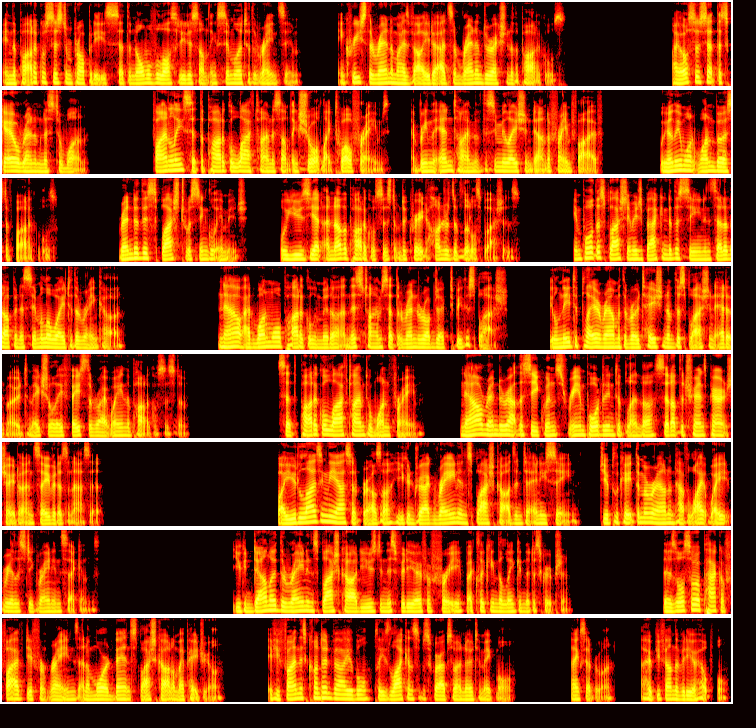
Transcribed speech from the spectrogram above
In the particle system properties, set the normal velocity to something similar to the rain sim. Increase the randomized value to add some random direction to the particles. I also set the scale randomness to 1. Finally, set the particle lifetime to something short like 12 frames, and bring the end time of the simulation down to frame 5. We only want one burst of particles. Render this splash to a single image. We'll use yet another particle system to create hundreds of little splashes. Import the splash image back into the scene and set it up in a similar way to the rain card. Now add one more particle emitter and this time set the render object to be the splash. You'll need to play around with the rotation of the splash in edit mode to make sure they face the right way in the particle system. Set the particle lifetime to one frame. Now render out the sequence, re-import it into Blender, set up the transparent shader and save it as an asset. By utilizing the asset browser, you can drag rain and splash cards into any scene, duplicate them around and have lightweight, realistic rain in seconds. You can download the rain and splash card used in this video for free by clicking the link in the description. There's also a pack of 5 different rains and a more advanced splash card on my Patreon. If you find this content valuable, please like and subscribe so I know to make more. Thanks everyone. I hope you found the video helpful.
